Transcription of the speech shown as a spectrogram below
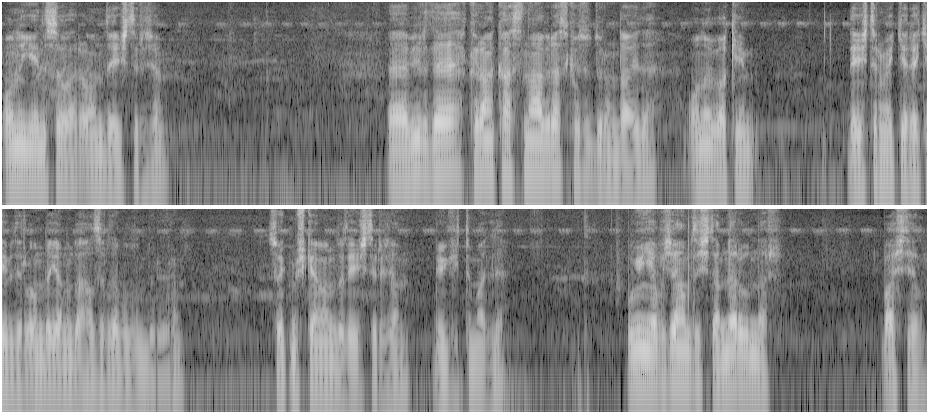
Onun yenisi var. Onu değiştireceğim. Ee, bir de kran kasnağı biraz kötü durumdaydı. Onu bir bakayım değiştirmek gerekebilir. Onu da yanımda hazırda bulunduruyorum. Sökmüşken onu da değiştireceğim. Büyük ihtimalle. Bugün yapacağımız işlemler bunlar. Başlayalım.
